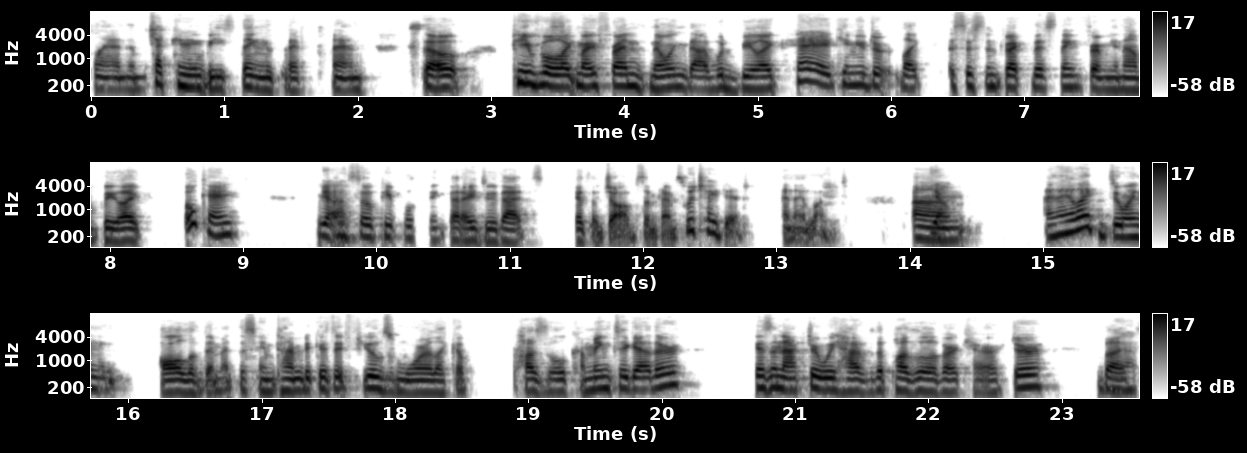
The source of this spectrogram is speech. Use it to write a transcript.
plan and checking these things that I've planned. So people like my friends knowing that would be like, hey, can you do, like assistant direct this thing for me? And I'll be like, okay. Yeah. And so people think that I do that as a job sometimes, which I did and I loved. Um, yeah. And I like doing all of them at the same time because it feels more like a puzzle coming together. As an actor, we have the puzzle of our character, but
